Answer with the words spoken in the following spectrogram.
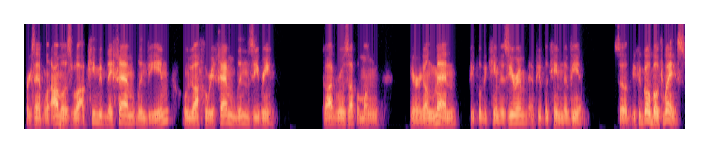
for example, in Amos, "Well, akim ibnechem linviim u'yachurichem linzirim." God rose up among your young men. People became Nazirim, and people became Nevi'im. So you could go both ways.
